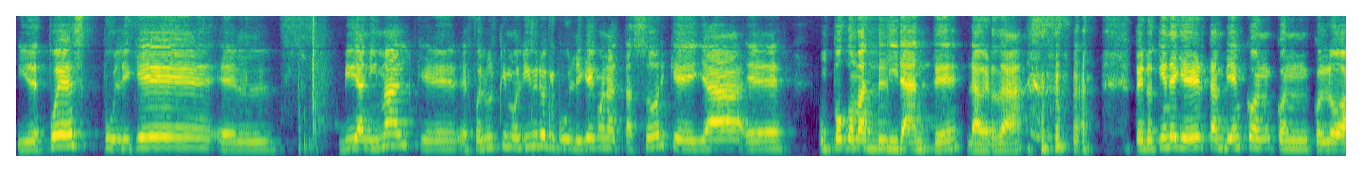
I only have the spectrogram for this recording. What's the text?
y después publiqué el Vida Animal, que fue el último libro que publiqué con Altazor, que ya es un poco más delirante, la verdad, pero tiene que ver también con, con, con, los,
